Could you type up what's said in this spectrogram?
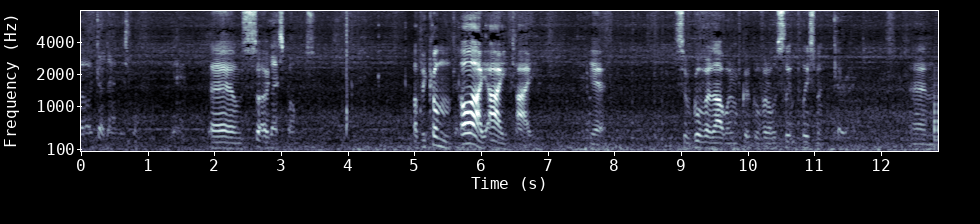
Uh, go down this one. Yeah. um, sort of Less bumps. I've become. Oh, aye, aye, aye. Yeah. So we'll go over that one. We've got to go over all the sleeping policemen. Correct. Um,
